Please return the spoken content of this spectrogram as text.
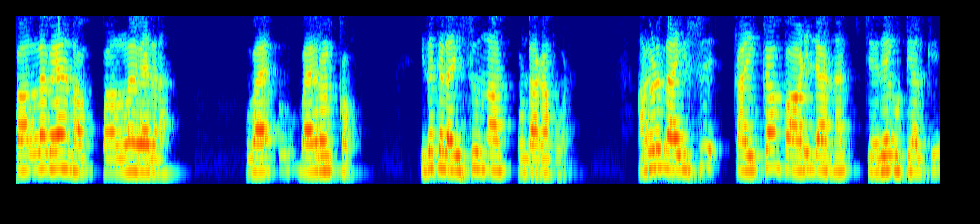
പള്ളവേദന ഉണ്ടാവും പള്ളവേദന. വയ- വയറിളക്കം. ഇതൊക്കെ ലൈസ് എന്നാൽ ഉണ്ടാകാൻ പോവാണ്. അതോടെ ലൈസ് കഴിക്കാൻ പാടില്ല പറഞ്ഞാൽ ചെറിയ കുട്ടികൾക്ക്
